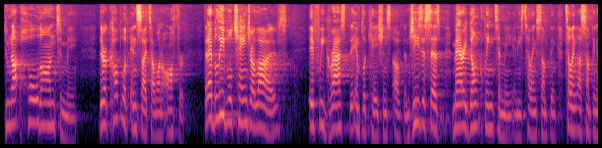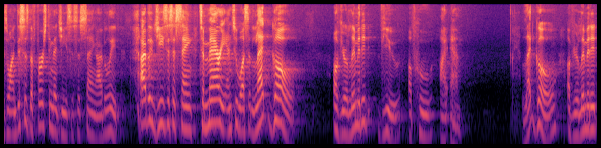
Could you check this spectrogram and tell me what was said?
do not hold on to me, there are a couple of insights I want to offer that I believe will change our lives if we grasp the implications of them. Jesus says, Mary, don't cling to me. And he's telling something, telling us something as well. And this is the first thing that Jesus is saying, I believe. I believe Jesus is saying to Mary and to us, let go of your limited view of who I am. Let go of your limited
